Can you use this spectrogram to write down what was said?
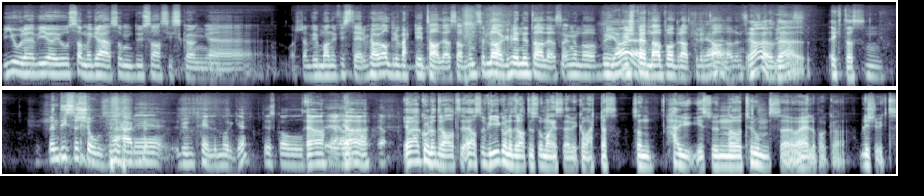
Vi, gjorde, vi gjør jo samme greia som du sa sist gang. Eh, vi manifesterer. Vi har jo aldri vært i Italia sammen, så lager vi en Italia-sang, og nå bruker Ja, vi ja. spenna på å dra til Ja. Italia. Den Ja, fin, det er ekte, ass. Men disse showsene, er det rundt hele Norge? Det skal Ja, ja, ja. Jo, jeg kommer til å dra til, altså, vi kommer til å dra til så mange steder vi ikke har vært. Ass. Sånn Haugesund og Tromsø og hele pakka. Det blir sjukt.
